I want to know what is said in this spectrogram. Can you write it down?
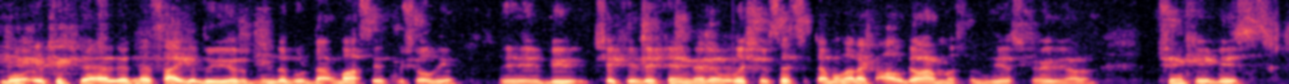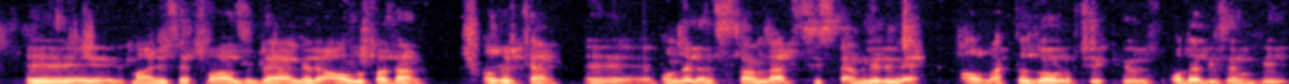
bu etik değerlerine saygı duyuyorum. Bunu da buradan bahsetmiş olayım. Ee, bir şekilde kendilerine ulaşırsa sistem olarak algılanmasın diye söylüyorum. Çünkü biz e, maalesef bazı değerleri Avrupa'dan alırken e, onların standart sistemlerini almakta zorluk çekiyoruz. O da bizim bir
